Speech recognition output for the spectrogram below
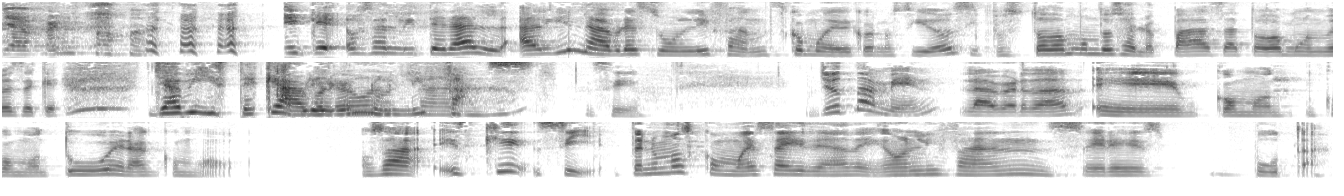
Ya, perdón. y que, o sea, literal, alguien abre su OnlyFans como de conocidos y pues todo el mundo se lo pasa, todo el mundo es de que, ¿ya viste que abrieron OnlyFans? Sí. Yo también, la verdad, eh, como, como tú, era como... O sea, es que sí, tenemos como esa idea de OnlyFans, eres puta,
